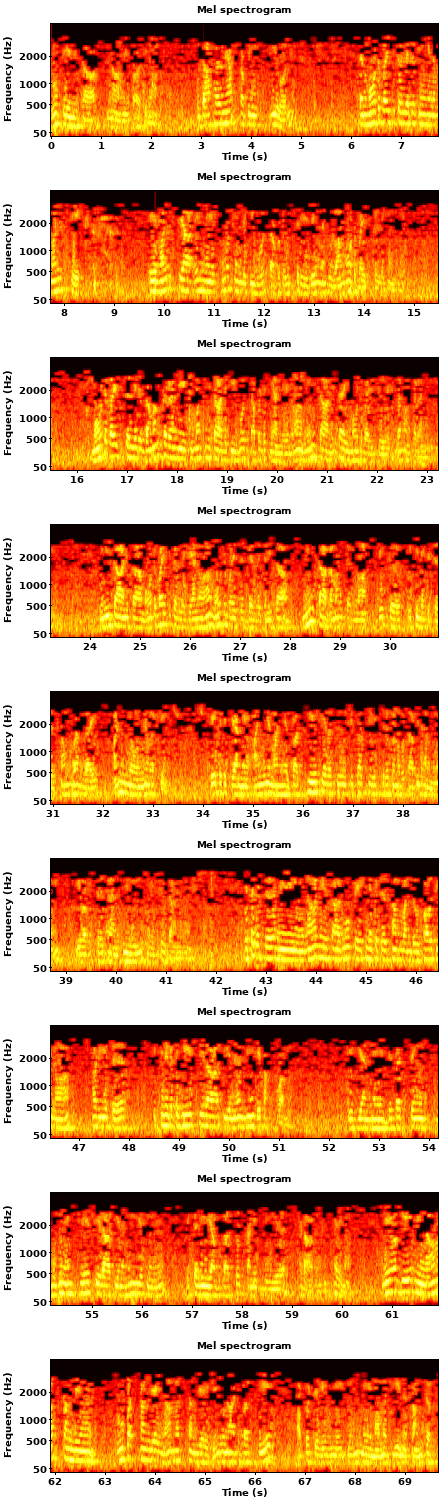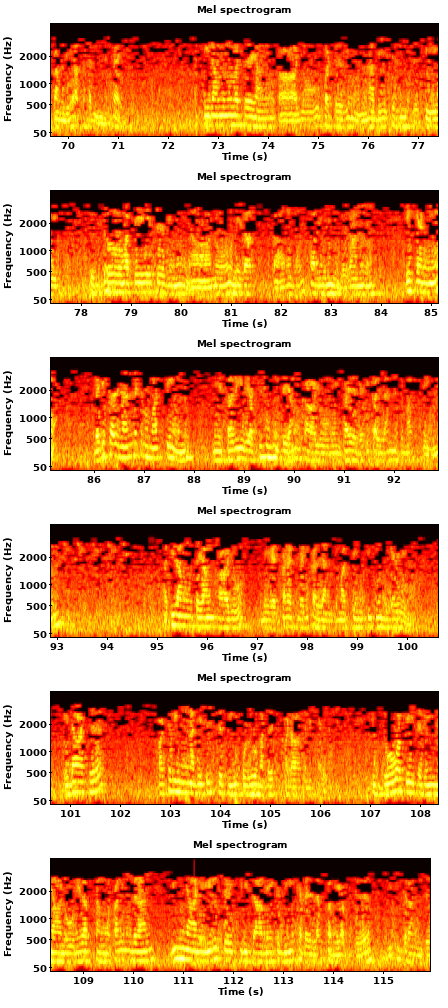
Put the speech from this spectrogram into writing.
රූපේ නිසා නාමය පවතිනවා. උදාහරණයක් අපි කියවොත් දැන් මෝටර් බයිසිකල් එකකින් එන මිනිස්සෙක් ඒ මිනිසයා එන්නේ කුමකින්ද කිව්වොත් අපිට උත්තරය දෙන්න පුළුවන් මෝටර් බයිසිකල් එකකින්. මෝටර් බයිසිකල් එක ගමන් කරන්නේ කුමක් නිසාද කිව්වොත් අපිට කියන්න වෙනවා මේ නිසා නිසායි මෝටර් බයිසිකල් එක ගමන් කරන්නේ. නිසා නිසා මෝටර් බයිසිකල් එක යනවා මෝටර් බයිසිකල් එක නිසා නිසා ගමන් කරනවා දෙක එකිනෙකට සම්බන්ධයි අන්‍යෝන්‍ය වශයෙන්. ඒකට කියන්නේ අන්‍ය මන්‍ය ප්‍රත්‍ය කියලා සූචි ප්‍රත්‍ය ඉස්තර කරනකොට අපි දන්නවා ඒවා විස්තර කරන්න තියෙන්නේ මේ සූදානම. එතකොට මේ නාමය සහ රූපය එකිනෙකට සම්බන්ධව පවතිනවා හරියට එකිනෙකට හේත් වෙලා තියෙන දී දෙකක් වගේ. ඒ කියන්නේ දෙපැත්තෙන් මුදුනේ හේත් වෙලා තියෙන දීයකින් එක දීයක් ගත්තොත් අනිත් දීය හදාගන්න හැරෙනවා. මේ වගේ මේ නාමස්කන්ධයන් රූපස්කන්ධයයි නාමස්කන්ධයයි දෙන්නාට පස්සේ අපට වෙන්නේ මේ මම කියන සංකප්පස්කන්ධය අතහරින්නයි. ඊළඟට යන ආයෝ පටවින් හදේශිසති සුද්ධෝ මතේස විඥානෝ නිරත්තං පරිනිවන් ඒ කියන්නේ වැඩිකල් යන්නටම මැත්තේ මේ ශරීරය අතිමුහුත යන කායෝ මේ කය වැඩිකල් යන්නට මැත්තේ අතිරමුත යන කායෝ මේ කය වැඩිකල් යන්නට මැත්තේ සිටින ගැලවෙනවා එදාට පඨවින්න දෙසිස්සති පොළොව මත කඩාගෙන හැරෙනවා. සුද්ධෝපේත විඥානෝ නිරස්සං කලින්දරන් විඥානයේ විරුද්ධ වෙච්ච නිසා මේක දීකබලක් වගේ අපිට විචිතරන්ද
